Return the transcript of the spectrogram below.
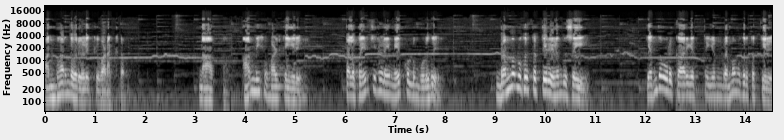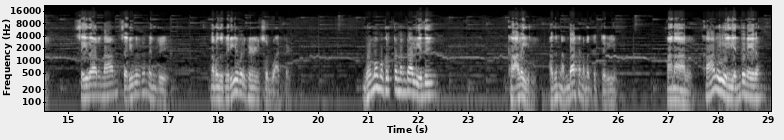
அன்பார்ந்தவர்களுக்கு வணக்கம். நாம் ஆன்மீக வாழ்க்கையில் பல பயிற்சிகளை மேற்கொள்ளும் பொழுது பிரம்ம முகூர்த்தத்தில் எழுந்து செய் எந்த ஒரு காரியத்தையும் பிரம்ம முகூர்த்தத்தில் செய்தால்தான் சரிவரும் என்று நமது பெரியவர்கள் சொல்வார்கள். பிரம்ம முகூர்த்தம் என்றால் எது? காலையில் அது நன்றாக நமக்கு தெரியும். ஆனால் காலையில் எந்த நேரம்?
